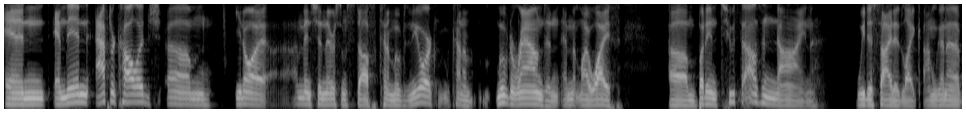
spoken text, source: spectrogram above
and and then after college, um, you know, I I mentioned there was some stuff. Kind of moved to New York, kind of moved around, and, and met my wife. Um, but in 2009, we decided like I'm gonna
